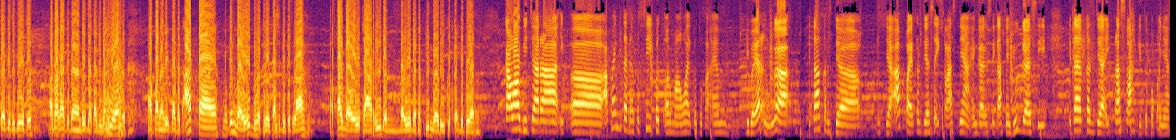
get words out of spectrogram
kayak gitu-gitu? Apakah kita nanti bakal dibayar? apa nanti dapat apa? Mungkin Mbak bisa cerita sedikit lah. Apa Mbak Iwi cari dan Mbak dapetin dari ikut kayak gituan? Kalau bicara uh, apa yang kita dapat sih ikut Ormawa ikut UKM dibayar enggak. Kita kerja kerja apa ya? Kerja seikhlasnya. Enggak seikhlasnya juga sih. Kita kerja ikhlas lah gitu pokoknya.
